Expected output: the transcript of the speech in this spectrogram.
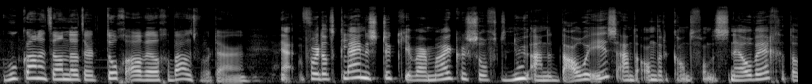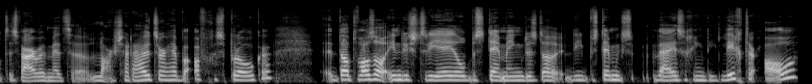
Hoe kan het dan dat er toch al wel gebouwd wordt daar? Ja, voor dat kleine stukje waar Microsoft nu aan het bouwen is, aan de andere kant van de snelweg, dat is waar we met uh, Lars Ruiter hebben afgesproken. Dat was al industrieel bestemming, dus die bestemmingswijziging die ligt er al,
